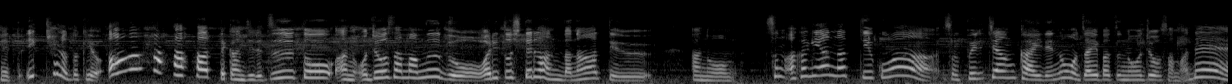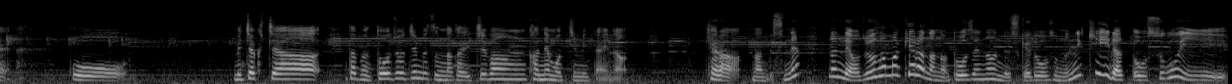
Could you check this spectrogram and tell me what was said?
えっと、1期の時は「あーははは」って感じでずっとあのお嬢様ムーブを割としてたんだなっていうあのその赤木アンナっていう子はそのプリちゃん界での財閥のお嬢様でこうめちゃくちゃ多分登場人物の中で一番金持ちみたいなキャラなんですね。なんでお嬢様キャラなのは当然なんですけどその2期だとすごい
